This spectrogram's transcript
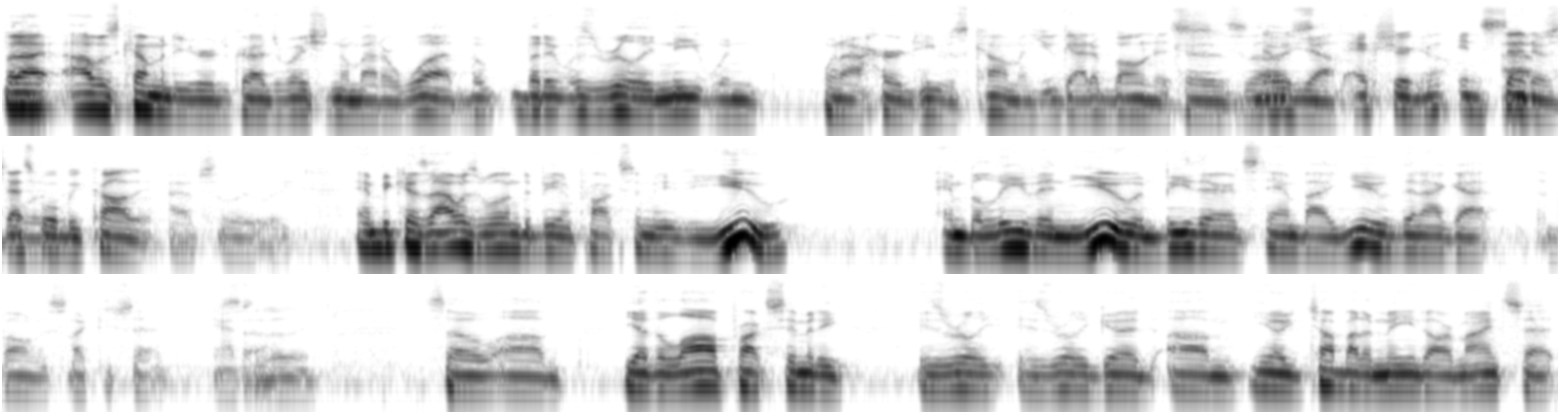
but I, I was coming to your graduation no matter what. But but it was really neat when when I heard he was coming. you got a bonus. 'Cause, uh, there was yeah, extra yeah, incentive. That's what we call it. Absolutely. And because I was willing to be in proximity to you and believe in you and be there and stand by you, then I got the bonus, like you said. Absolutely. So, um, yeah, the law of proximity is really is really good. Um, you know, you talk about a million dollar mindset.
